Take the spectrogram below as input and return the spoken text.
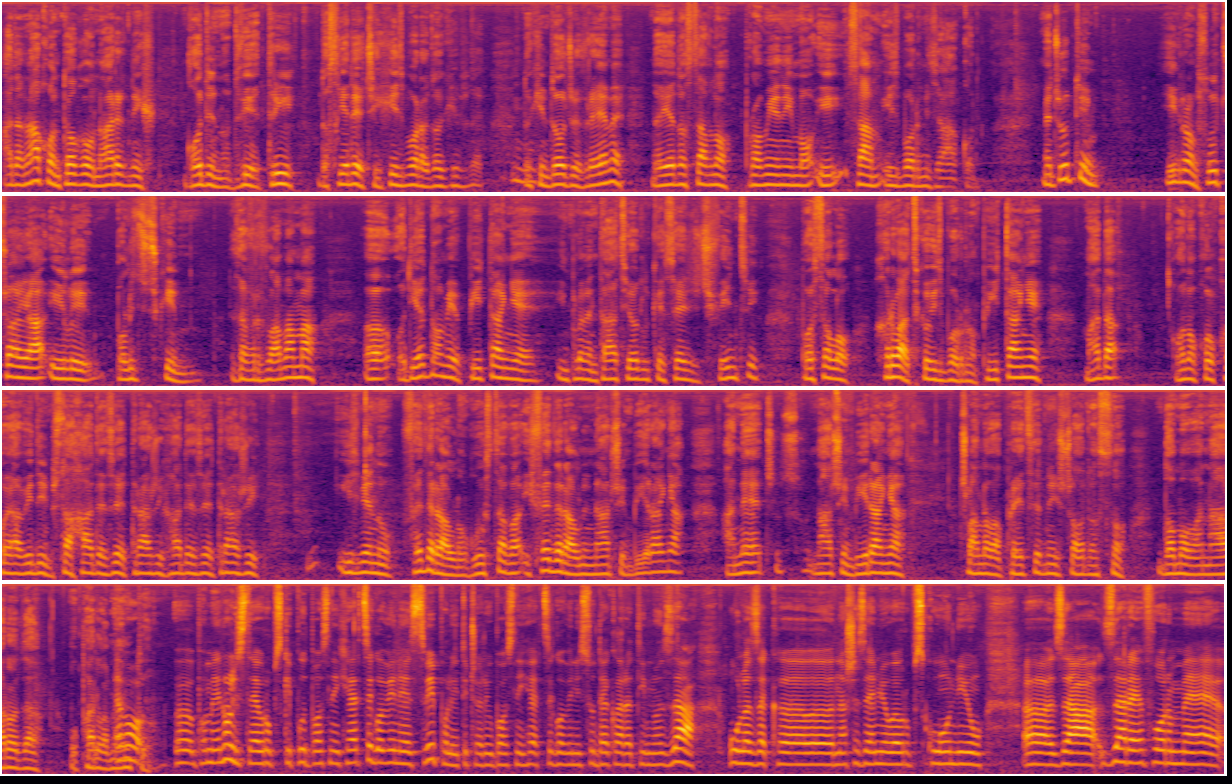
a da nakon toga u narednih godinu, dvije, tri, do sljedećih izbora, dok im, se, dok im dođe vreme, da jednostavno promijenimo i sam izborni zakon. Međutim, igrom slučaja ili političkim zavrzlamama, e, odjednom je pitanje implementacije odluke Sedić-Finci postalo hrvatsko izborno pitanje, mada ono koliko ja vidim šta HDZ traži, HDZ traži izmjenu federalnog ustava i federalni način biranja, a ne način biranja članova predsjedništva, odnosno domova naroda u parlamentu. Evo, e, pomenuli ste Evropski put Bosne i Hercegovine. Svi političari u Bosni i Hercegovini su deklarativno za ulazak e, naše zemlje u Evropsku uniju, e, za, za reforme.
